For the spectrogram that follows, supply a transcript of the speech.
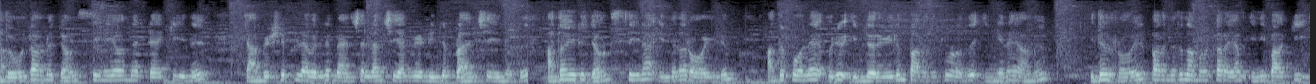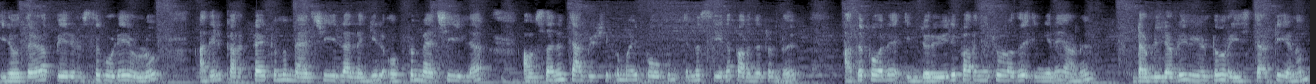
അതുകൊണ്ടാണ് ജോൺ സീനയെ വന്ന് അറ്റാക്ക് ചെയ്ത് ചാമ്പ്യൻഷിപ്പ് ലെവലിൽ മാച്ച് എല്ലാം ചെയ്യാൻ വേണ്ടിയിട്ട് പ്ലാൻ ചെയ്യുന്നത്. അതായത് ജോൺ സീന ഇന്നലെ റോയിലും അതുപോലെ ഒരു ഇന്റർവ്യൂവിലും പറഞ്ഞിട്ടുള്ളത് ഇങ്ങനെയാണ്. ഇതിൽ റോയിൽ പറഞ്ഞത് നമ്മൾക്കറിയാം. ഇനി ബാക്കി ഇരുപത്തേഴ് അപ്പിയറൻസ് കൂടിയേ ഉള്ളൂ. അതിൽ കറക്റ്റായിട്ടൊന്നും മാച്ച് ചെയ്യില്ല അല്ലെങ്കിൽ ഒട്ടും മാച്ച് ചെയ്യില്ല. അവസാനം ചാമ്പ്യൻഷിപ്പുമായി പോകും എന്ന് സീന പറഞ്ഞിട്ടുണ്ട്. അതുപോലെ ഇന്റർവ്യൂവിൽ പറഞ്ഞിട്ടുള്ളത് ഇങ്ങനെയാണ്. ഡബ്ല്യു ഡബ്ല്യു വീണ്ടും റീസ്റ്റാർട്ട് ചെയ്യണം.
